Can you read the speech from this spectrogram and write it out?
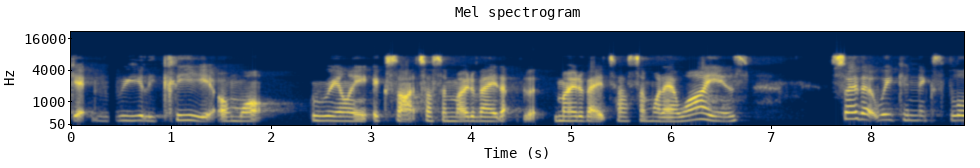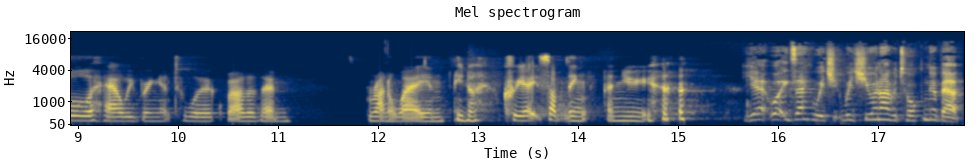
get really clear on what really excites us and motivate, motivates us and what our why is so that we can explore how we bring it to work rather than run away and you know create something anew yeah well exactly which which you and I were talking about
